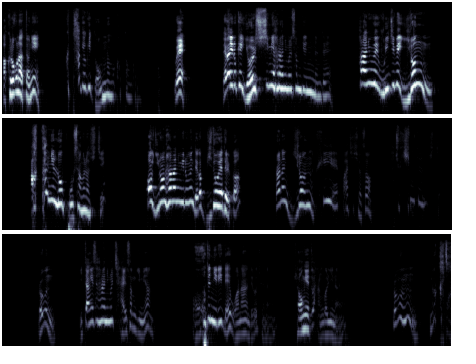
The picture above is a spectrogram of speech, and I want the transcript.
아, 그러고 났더니 그 타격이 너무너무 컸던 거예요. 왜? 내가 이렇게 열심히 하나님을 섬기는데 하나님 왜 우리 집에 이런 악한 일로 보상을 하시지? 어, 이런 하나님이라면 내가 믿어야 될까? 라는 이런 회의에 빠지셔서 아주 힘드시죠. 여러분, 이 땅에서 하나님을 잘 섬기면 모든 일이 내 원하는 대로 되나요? 병에도 안 걸리나요? 여러분, 이거 가장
